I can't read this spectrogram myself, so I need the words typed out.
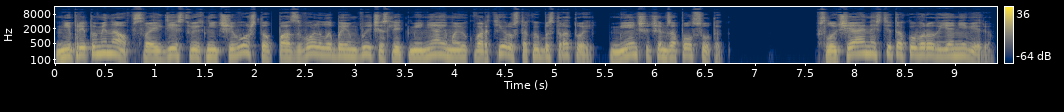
не припоминал в своих действиях ничего, что позволило бы им вычислить меня и мою квартиру с такой быстротой, меньше, чем за полсуток. В случайности такого рода я не верю.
